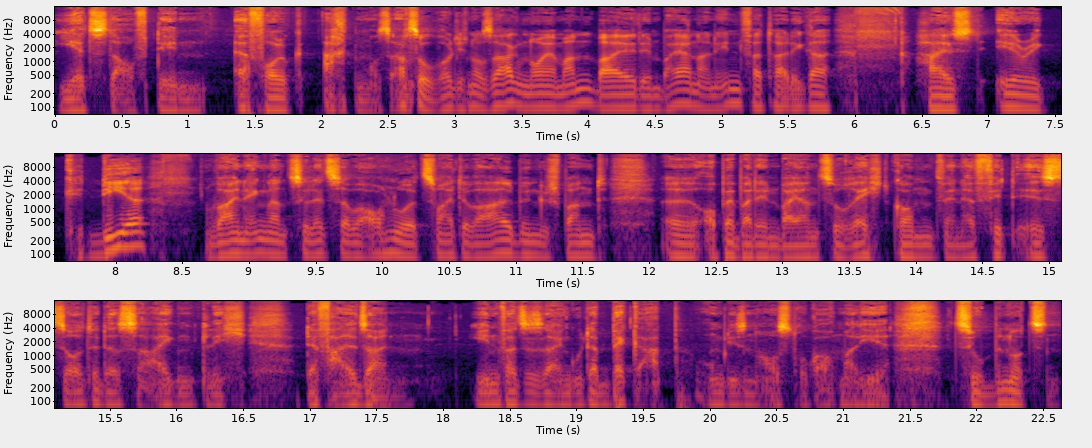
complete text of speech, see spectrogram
jetzt auf den Erfolg achten muss. Ach so, wollte ich noch sagen, neuer Mann bei den Bayern, ein Innenverteidiger, heißt Eric Dier, war in England zuletzt aber auch nur zweite Wahl. Bin gespannt, äh, ob er bei den Bayern zurechtkommt. Wenn er fit ist, sollte das eigentlich der Fall sein. Jedenfalls ist er ein guter Backup, um diesen Ausdruck auch mal hier zu benutzen.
